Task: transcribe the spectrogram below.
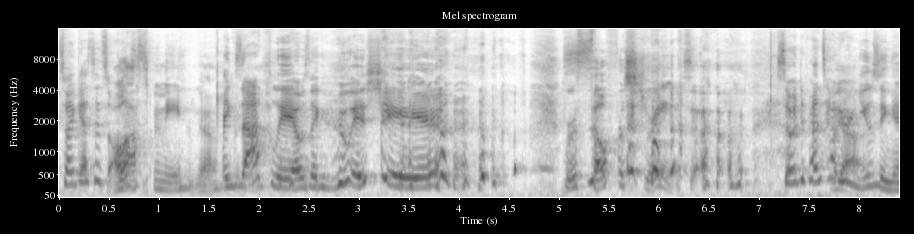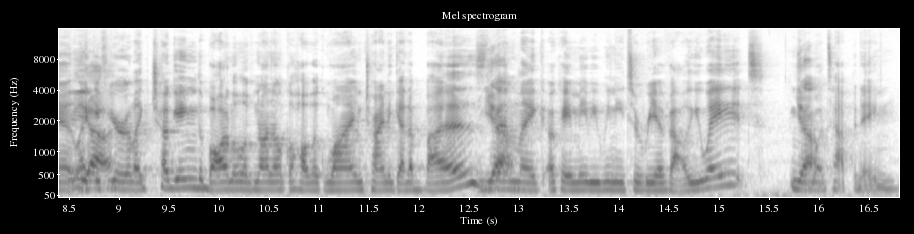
So I guess it's all Blasphemy. No. Exactly. I was like, who is she? We're self-restraint. so it depends how Yeah. you're using it. Like Yeah. if you're like chugging the bottle of non-alcoholic wine trying to get a buzz, Yeah. then like okay, maybe we need to reevaluate Yeah. what's happening.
